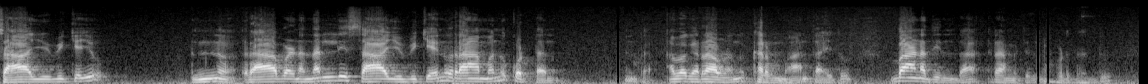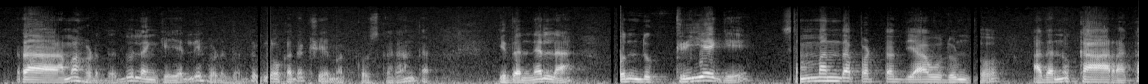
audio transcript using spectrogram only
ಸಾಯುವಿಕೆಯು ರಾವಣನಲ್ಲಿ ಸಾಯುವಿಕೆಯನ್ನು ರಾಮನು ಕೊಟ್ಟನು ಅಂತ. ಅವಾಗ ರಾವಣನು ಕರ್ಮ ಅಂತಾಯಿತು. ಬಾಣದಿಂದ ರಾಮಚಂದ್ರ ಹೊಡೆದದ್ದು, ರಾಮ ಹೊಡೆದದ್ದು, ಲಂಕೆಯಲ್ಲಿ ಹೊಡೆದದ್ದು, ಲೋಕದ ಕ್ಷೇಮಕ್ಕೋಸ್ಕರ ಅಂತ. ಇದನ್ನೆಲ್ಲ ಒಂದು ಕ್ರಿಯೆಗೆ ಸಂಬಂಧಪಟ್ಟದ್ದು ಯಾವುದುಂಟೋ ಅದನ್ನು ಕಾರಕ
